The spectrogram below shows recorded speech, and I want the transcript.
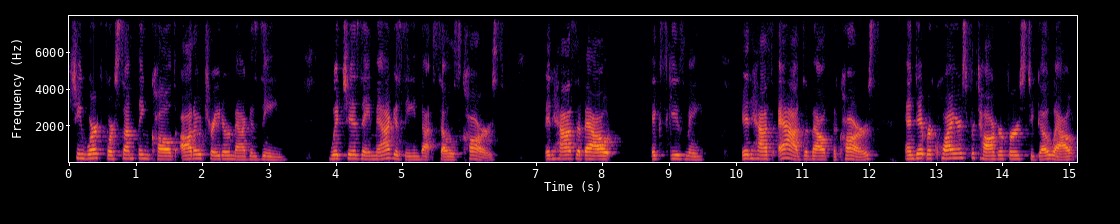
She worked for something called Auto Trader Magazine, which is a magazine that sells cars. It has about, excuse me, it has ads about the cars and it requires photographers to go out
